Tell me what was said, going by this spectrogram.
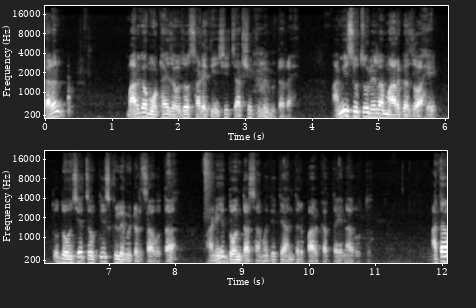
कारण मार्ग मोठा आहे जवळजवळ साडेतीनशे चारशे किलोमीटर आहे. आम्ही सुचवलेला मार्ग जो आहे तो दोनशे चौतीस किलोमीटरचा होता आणि दोन तासामध्ये ते अंतर पार करता येणार होतं. आता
